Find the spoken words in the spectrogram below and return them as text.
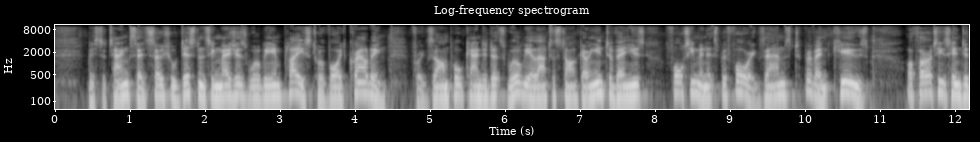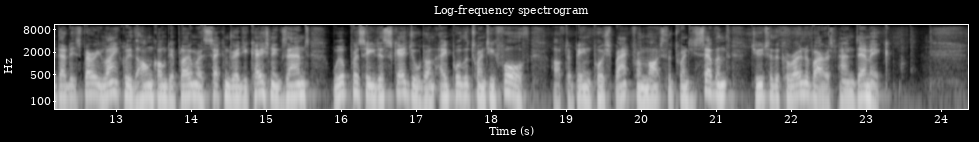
Mr. Tang said social distancing measures will be in place to avoid crowding. For example, candidates will be allowed to start going into venues 40 minutes before exams to prevent queues. Authorities hinted that it's very likely the Hong Kong Diploma of Secondary Education exams will proceed as scheduled on April the 24th, after being pushed back from March the 27th due to the coronavirus pandemic.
